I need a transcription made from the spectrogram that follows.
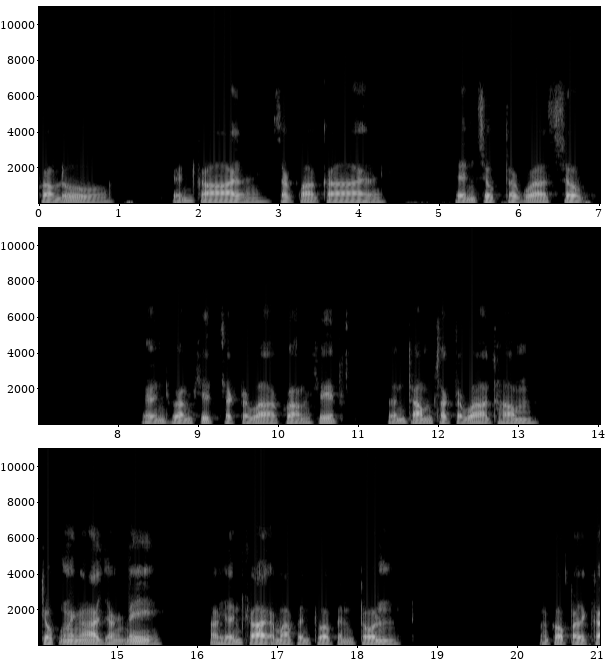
ความรู้เห็นกายสักว่ากาย เห็นสุขสักว่าสุข เห็นความคิดสักแต่ว่าความคิด เห็นธรรมสักแต่ว่าธรรมจบง่ายๆอย่างนี้ถ้าเห็นกายออกมาเป็นตัวเป็นตน มันก็ไปไกล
